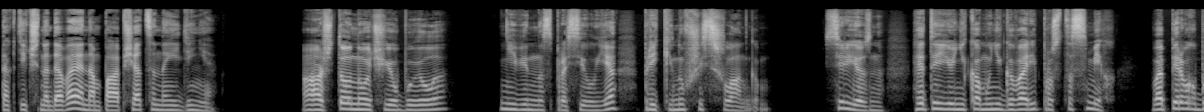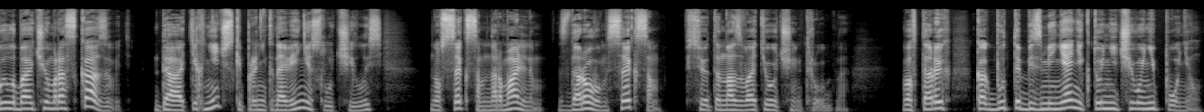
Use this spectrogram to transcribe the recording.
тактично давая нам пообщаться наедине. «А что ночью было?» — невинно спросил я, прикинувшись шлангом. Серьезно, это ее никому не говори, просто смех. Во-первых, было бы о чем рассказывать. Да, технически проникновение случилось, но сексом нормальным, здоровым сексом все это назвать очень трудно. Во-вторых, как будто без меня никто ничего не понял.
